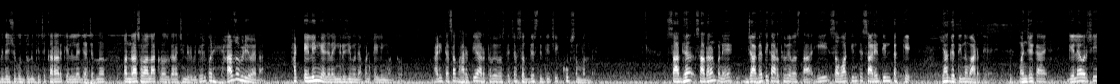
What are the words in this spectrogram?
विदेशी गुंतवणुकीचे करार केलेले आहेत ज्याच्यातनं पंधरा सोळा लाख रोजगाराची निर्मिती होईल. पण हा जो व्हिडिओ आहे ना हा टेलिंग आहे ज्याला इंग्रजीमध्ये आपण टेलिंग म्हणतो. आणि त्याचा भारतीय अर्थव्यवस्थेच्या सद्यस्थितीची खूप संबंध आहे. साध्य साधारणपणे जागतिक अर्थव्यवस्था ही सव्वा तीन ते साडेतीन टक्के ह्या गतीनं वाढते आहे. म्हणजे काय? गेल्या वर्षी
